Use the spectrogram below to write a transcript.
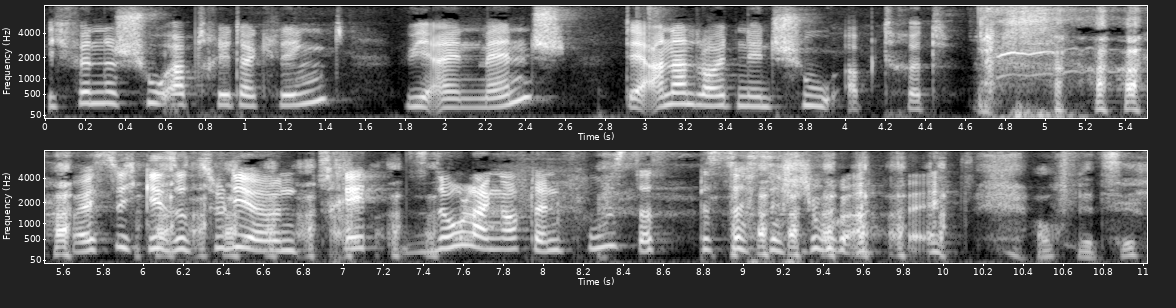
ich finde, Schuhabtreter klingt wie ein Mensch, der anderen Leuten den Schuh abtritt. weißt du, ich gehe so zu dir und trete so lange auf deinen Fuß, dass, bis das der Schuh abfällt. Auch witzig.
